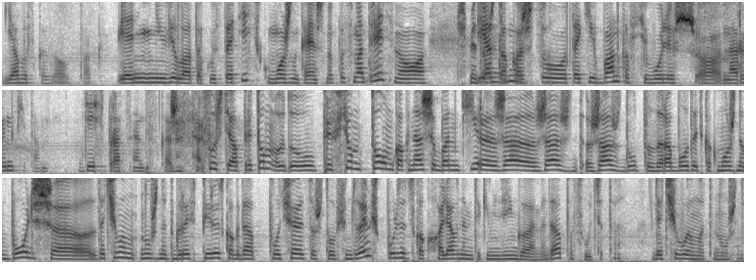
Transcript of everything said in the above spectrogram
Я бы сказала так. Я не вела такую статистику, можно, конечно, посмотреть, но Мне я думаю, что таких банков всего лишь э, на рынке там 10%, скажем так. Слушайте, а при, том, э, при всем том, как наши банкиры жаж, жаждут заработать как можно больше, зачем им нужен этот грейс-период, когда получается, что, в общем, заемщик пользуется как халявными такими деньгами, да, по сути-то? Для чего им это нужно?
